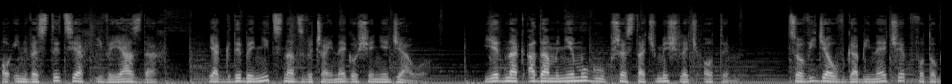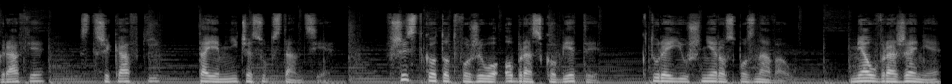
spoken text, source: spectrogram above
o inwestycjach i wyjazdach, jak gdyby nic nadzwyczajnego się nie działo. Jednak Adam nie mógł przestać myśleć o tym, co widział w gabinecie, fotografie, strzykawki, tajemnicze substancje. Wszystko to tworzyło obraz kobiety, której już nie rozpoznawał. Miał wrażenie,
